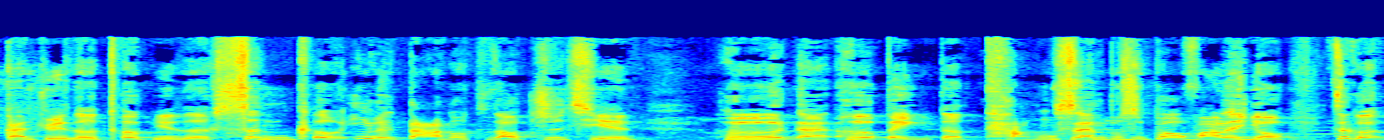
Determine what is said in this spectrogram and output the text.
感觉的特别的深刻，因为大家都知道之前。河南、河北的唐山不是爆发了有这个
